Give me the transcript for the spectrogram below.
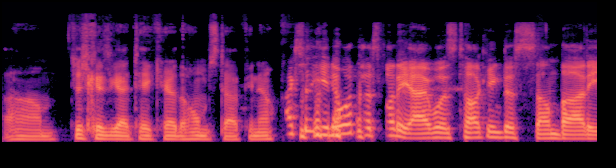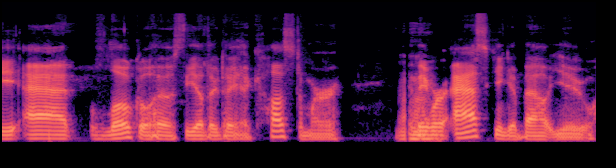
Um, just because you got to take care of the home stuff, you know. Actually, you know what? That's funny. I was talking to somebody at localhost the other day, a customer, and they Uh-huh. were asking about you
